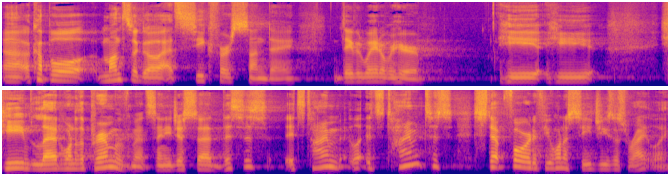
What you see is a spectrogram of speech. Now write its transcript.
uh, a couple months ago at Seek First Sunday, David Wade over here, he, he, he led one of the prayer movements and he just said, This is, it's time, it's time to step forward if you want to see Jesus rightly.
